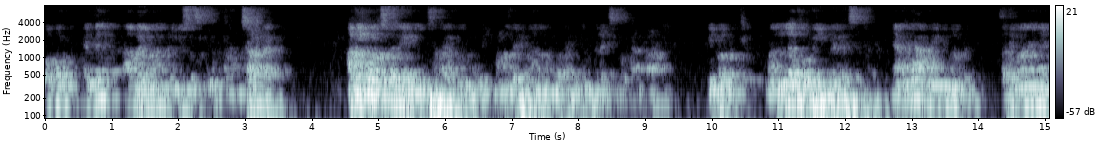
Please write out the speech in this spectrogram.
ഒപ്പം എന്റെ ആ വരുമാനത്തിൽ വിശ്വസിക്കുന്ന കുറച്ച് ആൾക്കാർ. അതിൽ കുറച്ച് പേരെയും സഹായിക്കുന്നുണ്ടെങ്കിൽ പണം വരുമാനം എന്ന് പറയുന്നത് നിലച്ചു പോകാൻ പാടില്ല. ഇപ്പൊ നല്ല തോതിൽ നിലച്ചിട്ട് ഞാനൊക്കെ ആഗ്രഹിക്കുന്നുണ്ട്. സത്യം പറഞ്ഞാൽ ഞാൻ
